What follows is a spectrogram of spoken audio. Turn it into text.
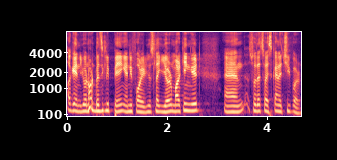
again, you're not basically paying any for it. You're Just like you're marking it, and so that's why it's kind of cheaper.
